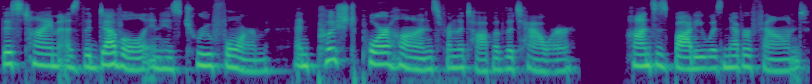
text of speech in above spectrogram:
this time as the devil in his true form, and pushed poor Hans from the top of the tower. Hans's body was never found,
